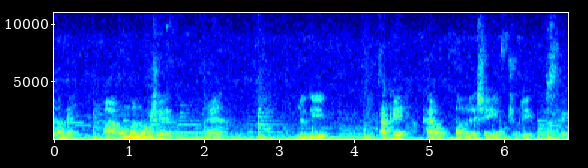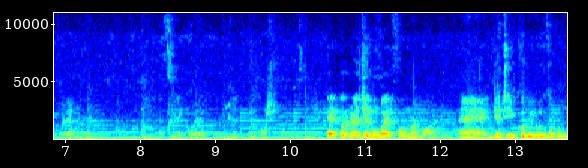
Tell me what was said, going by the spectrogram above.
এখানে, আর অন্যান্য অংশে যদি থাকে কারও, তাহলে সেই অংশটি করে এখানে সিলেক্ট করে এরপর রয়েছে মোবাইল ফোন নাম্বার যেটি খুবই গুরুত্বপূর্ণ।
